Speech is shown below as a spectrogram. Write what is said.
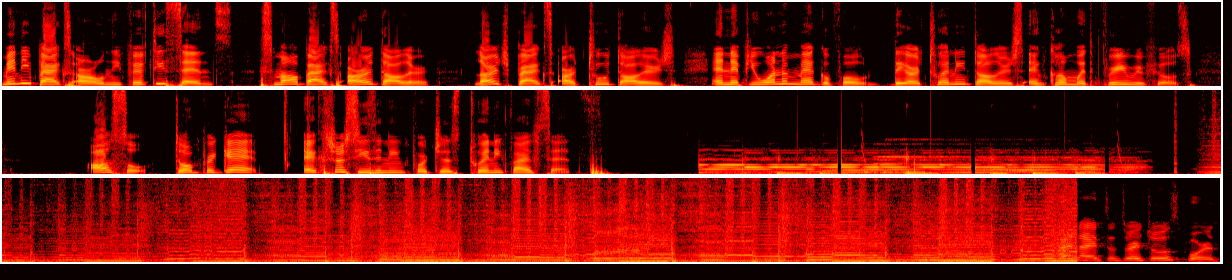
Mini bags are only 50 cents, small bags are a dollar, large bags are $2, and if you want a megaphone, they are $20 and come with free refills. Also, don't forget, extra seasoning for just 25 cents. Hi Knights, it's Rachel Sports.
